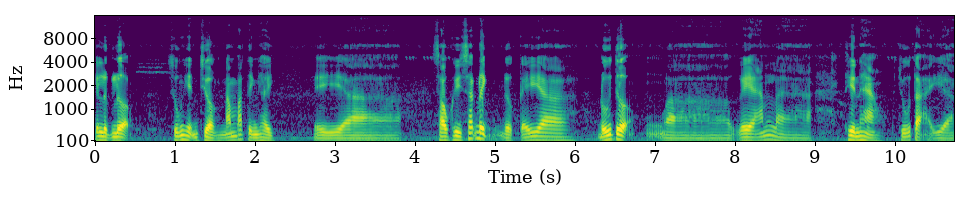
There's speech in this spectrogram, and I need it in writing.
cái lực lượng xuống hiện trường nắm bắt tình hình. Thì uh, sau khi xác định được cái à, đối tượng gây án là Thiên Hào trú tại à,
